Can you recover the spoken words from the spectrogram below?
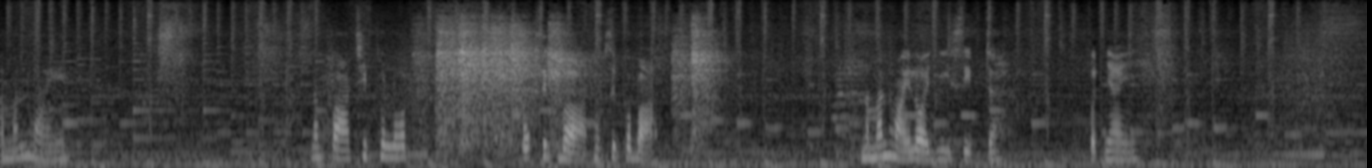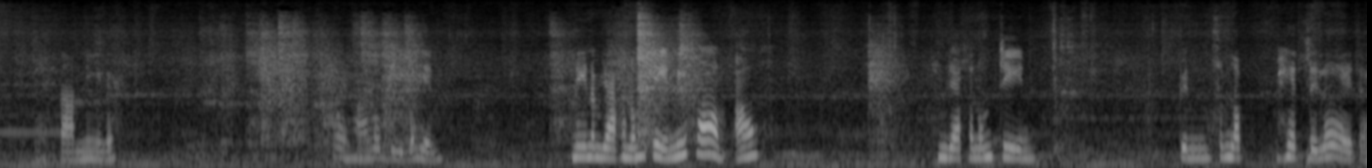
น้ำมันหอย น้ำปลาชิพรสหกสิบบาทหกสิบกว่าบาท น้ำมันหอยร้อยยี่สิบจ้ะขวดใหญ่ ตามนี่เลยค่อยหารถดีบ่เห็น นี่น้ำยาขนมจีนมีพร้อม เอาน้ำยาขนมจีน เป็นสำหรับเฮ็ดได้เลยจ้ะ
